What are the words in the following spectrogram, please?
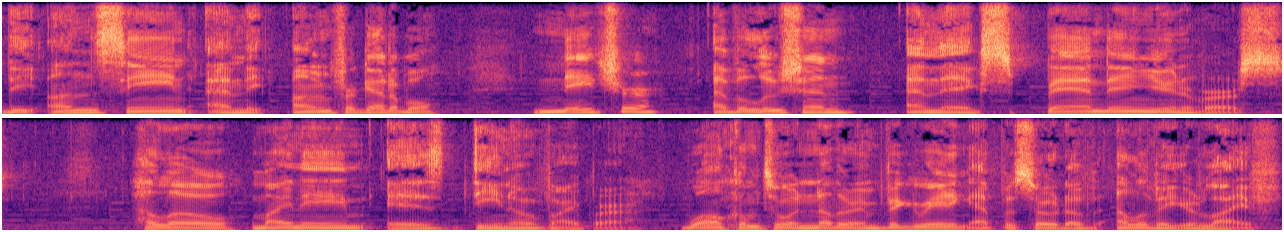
the unseen and the unforgettable, nature, evolution, and the expanding universe. Hello, my name is Dino Viper. Welcome to another invigorating episode of Elevate Your Life,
